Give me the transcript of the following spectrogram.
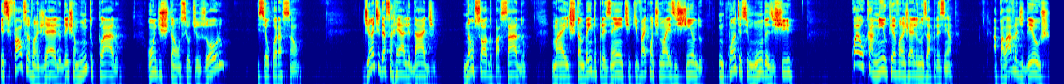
Esse falso evangelho deixa muito claro onde estão seu tesouro e seu coração. Diante dessa realidade, não só do passado, mas também do presente, que vai continuar existindo enquanto esse mundo existir, qual é o caminho que o evangelho nos apresenta? A palavra de Deus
